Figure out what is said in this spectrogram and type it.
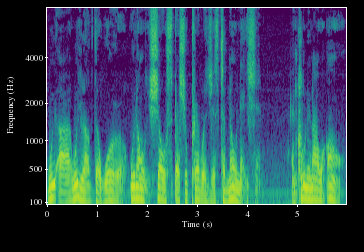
We are, we love the world. We don't show special privileges to no nation, including our own.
